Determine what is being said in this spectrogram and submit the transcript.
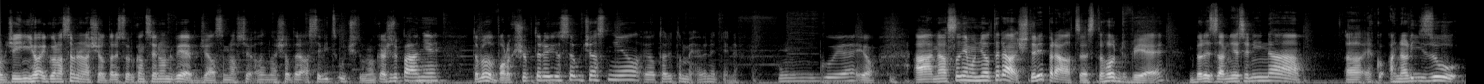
Určitě jinýho Egona jsem nenašel, tady jsou dokonce jenom dvě, protože já jsem našel, našel teda asi víc účtů. No každopádně to byl workshop, který se účastnil, jo, tady to mi evidentně nefunguje, jo. A následně on měl teda čtyři práce, z toho dvě byly zaměřený na uh, jako analýzu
